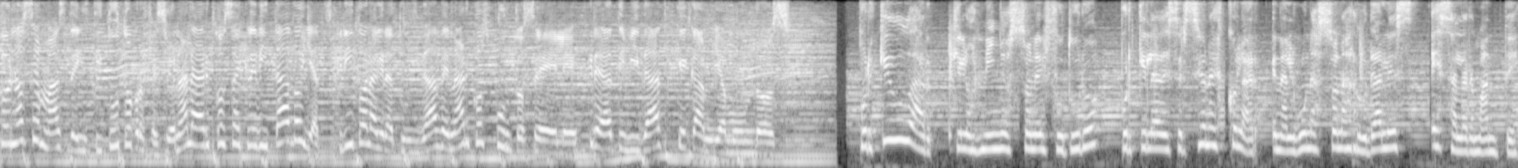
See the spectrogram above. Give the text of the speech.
Conoce más de Instituto Profesional Arcos acreditado y adscrito a la gratuidad en arcos.cl. Creatividad que cambia mundos. ¿Por qué dudar que los niños son el futuro? Porque la deserción escolar en algunas zonas rurales es alarmante.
